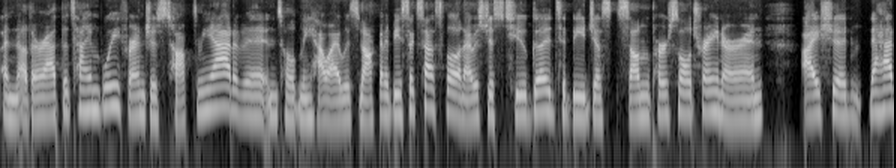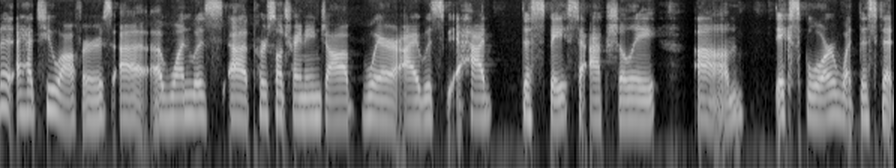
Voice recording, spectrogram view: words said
another at the time boyfriend just talked me out of it and told me how I was not going to be successful and I was just too good to be just some personal trainer and I should I had a, I had two offers uh, uh, one was a personal training job where I was had the space to actually um, explore what this fit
